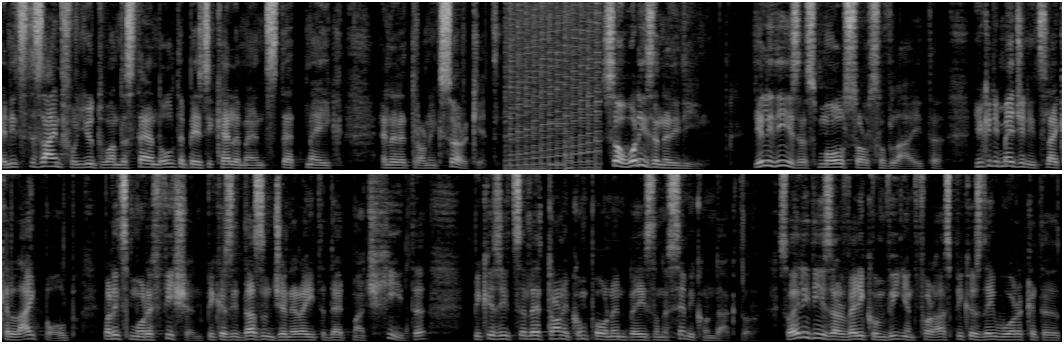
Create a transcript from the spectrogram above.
and it's designed for you to understand all the basic elements that make an electronic circuit. So what is an LED? The LED is a small source of light. You can imagine it's like a light bulb, but it's more efficient because it doesn't generate that much heat because it's an electronic component based on a semiconductor. So LEDs are very convenient for us because they work at a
